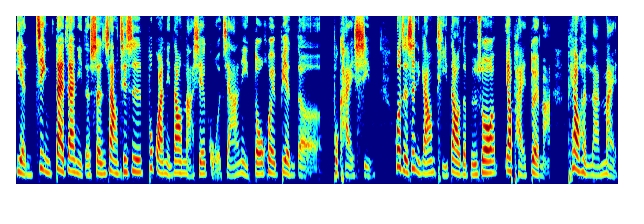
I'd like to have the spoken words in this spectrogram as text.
眼镜戴在你的身上，其实不管你到哪些国家，你都会变得不开心。或者是你刚刚提到的，比如说要排队嘛，票很难买，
